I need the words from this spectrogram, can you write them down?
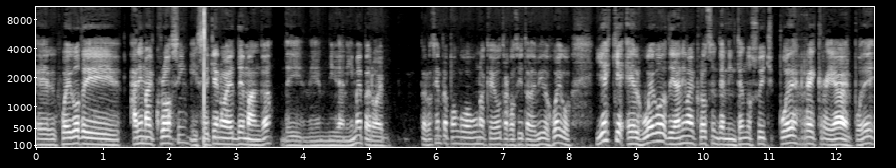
el juego de Animal Crossing. Y sé que no es de manga ni de anime, pero es pero siempre pongo una que otra cosita de videojuego. Y es que el juego de Animal Crossing del Nintendo Switch puedes recrear, puedes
